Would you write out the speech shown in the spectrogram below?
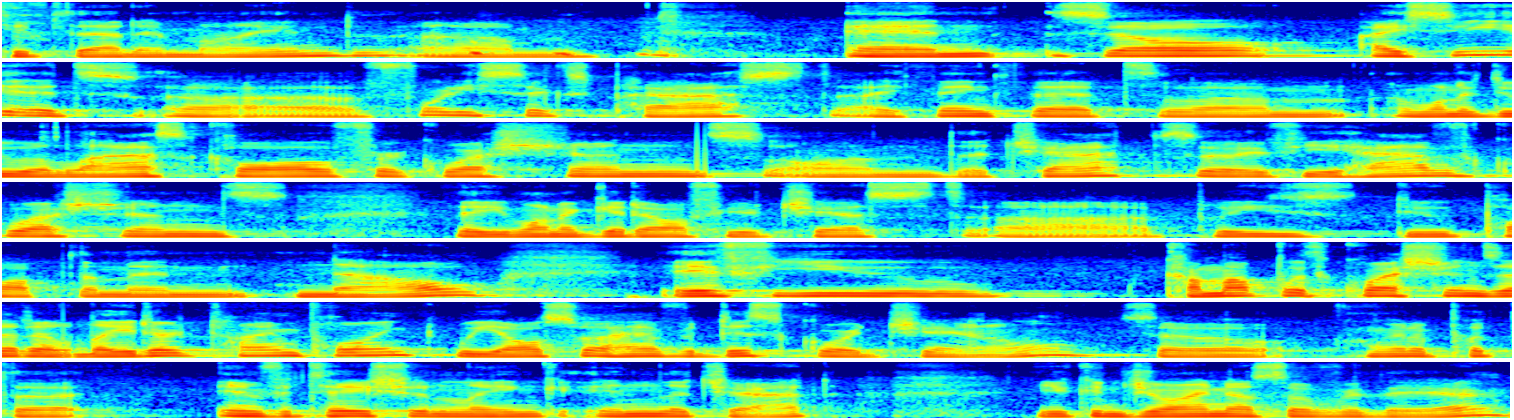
keep that in mind. Um, and so I see it's uh, 46 past. I think that um, I want to do a last call for questions on the chat. So if you have questions that you want to get off your chest, uh, please do pop them in now. If you come up with questions at a later time point, we also have a Discord channel. So I'm going to put the invitation link in the chat. You can join us over there.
